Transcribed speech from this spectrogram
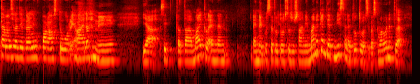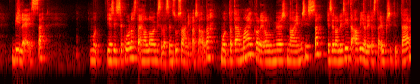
tämmöisellä tyypillä niin paras tuuri aina. niin. Ja sitten tota, Michael ennen ennen kuin se tutustui Susaan, niin mä en oikein tiedä, missä ne tutustui, koska mä luin, että bileissä. Mut, ja siis se kuulostaa ihan loogisella sen Susanin osalta, mutta tämä Michael oli ollut myös naimisissa ja sillä oli siitä avioliitosta yksi tytär.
